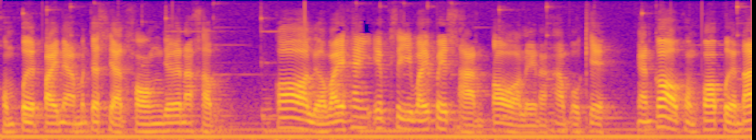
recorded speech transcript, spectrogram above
ผมเปิดไปเนี่ย มันจะเสียทองเยอะนะครับ ก็เหลือไว้ให้ FC ไว้ไปสานต่อเลยนะครับ โอเค งั้นก็ผมก็เปิดได้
